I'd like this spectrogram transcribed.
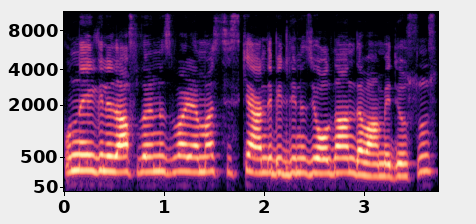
Bununla ilgili laflarınız var ama siz kendi bildiğiniz yoldan devam ediyorsunuz.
